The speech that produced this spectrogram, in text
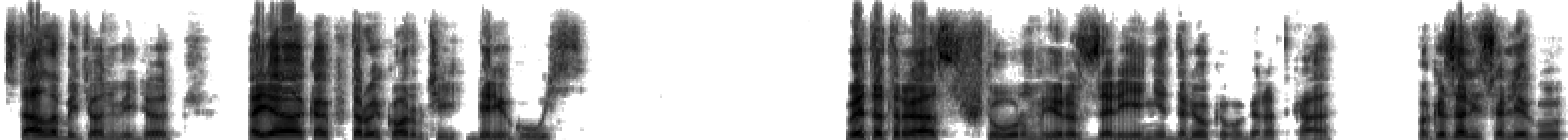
Стало быть, он ведет. А я, как второй кормчий, берегусь. В этот раз штурм и разорение далекого городка показались Олегу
